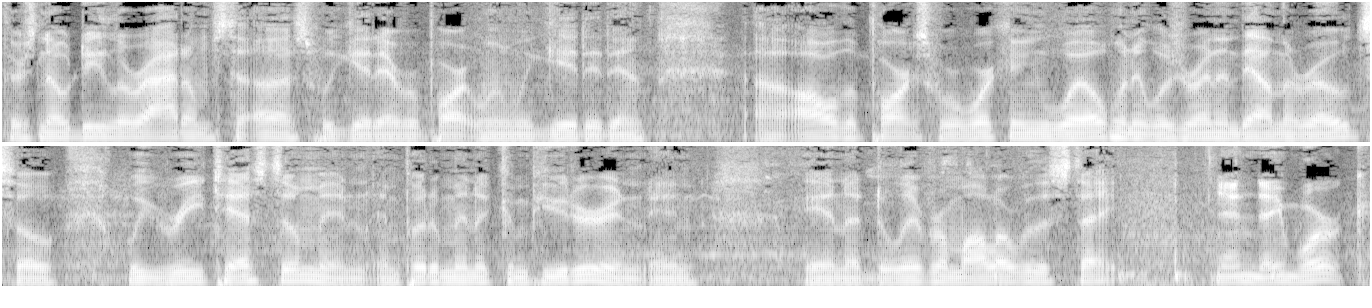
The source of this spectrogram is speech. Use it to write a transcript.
there's no dealer items to us. We get every part when we get it, and uh, all the parts were working well when it was running down the road. So we retest them and, and put them in a computer and and, and uh, deliver them all over the state. and they work.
